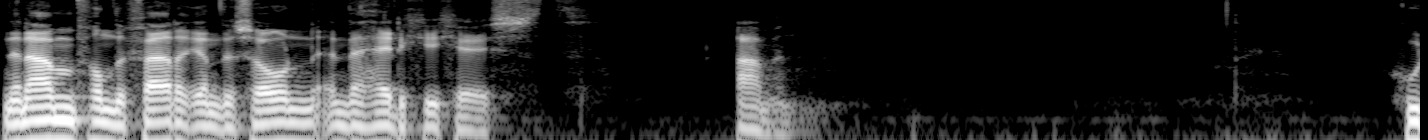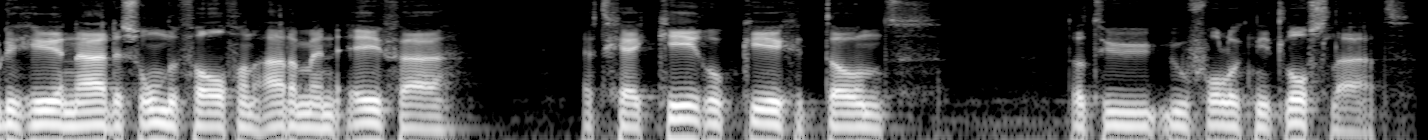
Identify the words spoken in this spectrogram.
In de naam van de Vader en de Zoon en de Heilige Geest. Amen. Goede Heer, na de zondeval van Adam en Eva hebt gij keer op keer getoond dat u uw volk niet loslaat.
